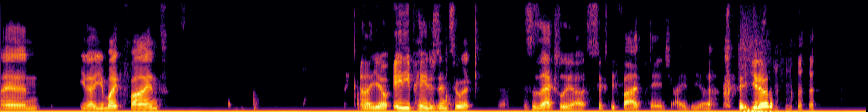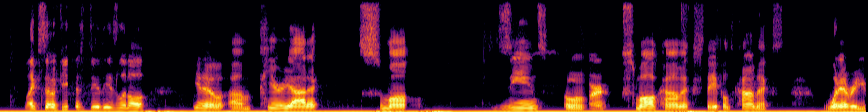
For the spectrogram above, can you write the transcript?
and you know you might find, uh, you know, 80 pages into it. This is actually a 65 page idea. you know, like so if you just do these little, you know, um, periodic, small zines or small comics, stapled comics, whenever you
